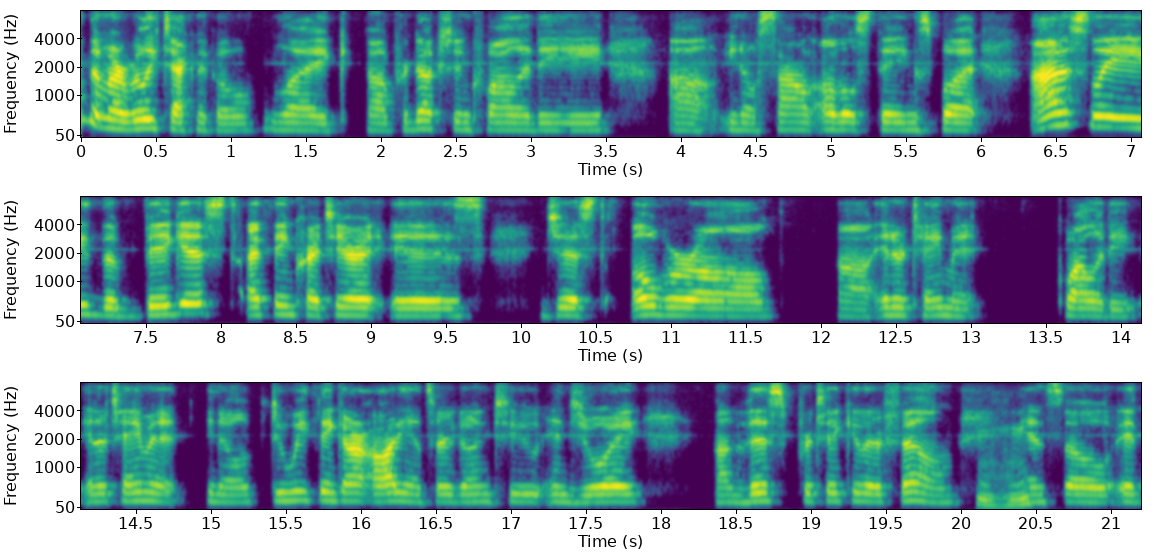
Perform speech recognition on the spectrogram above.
of them are really technical, like uh, production quality, uh, you know, sound, all those things. But honestly, the biggest I think criteria is just overall uh, entertainment quality entertainment you know do we think our audience are going to enjoy uh, this particular film mm-hmm. and so it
